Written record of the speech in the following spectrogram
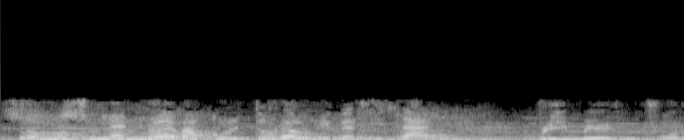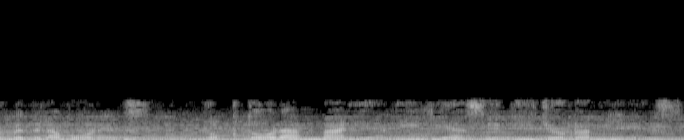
Somos una nueva cultura universitaria. Primer informe de labores. Doctora María Lilia Cedillo Ramírez.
